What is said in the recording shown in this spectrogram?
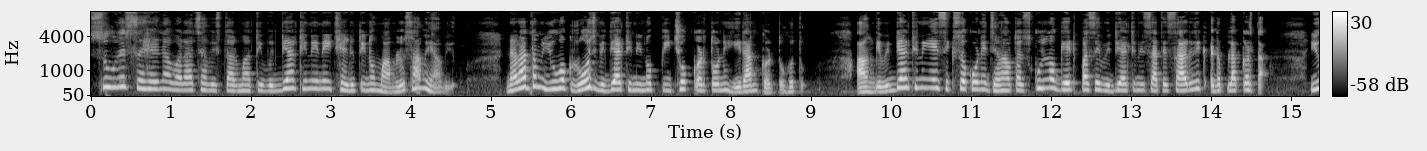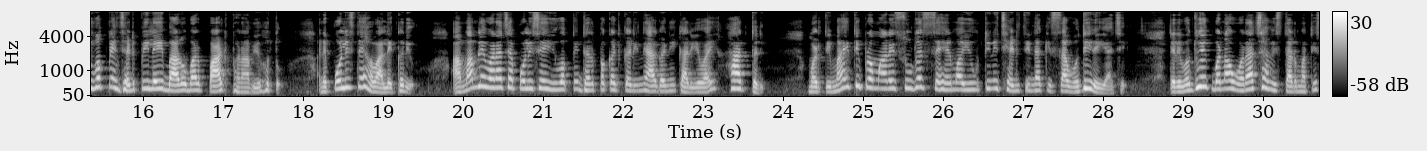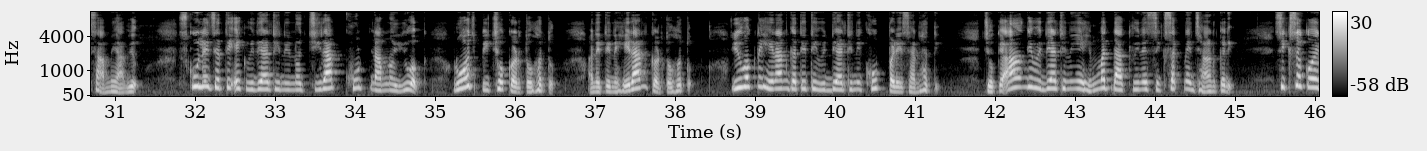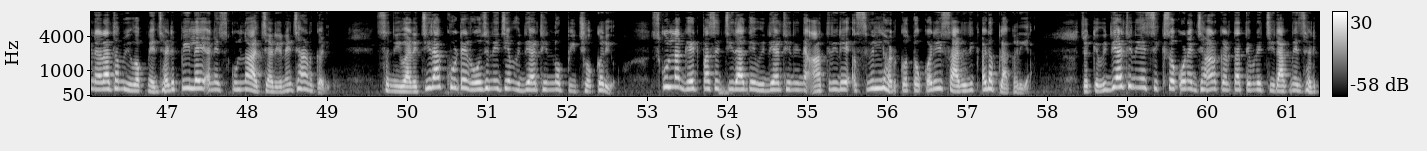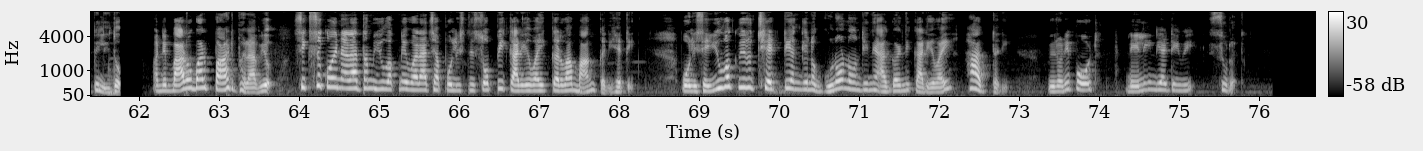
સુરત શહેરના વરાછા વિસ્તારમાંથી વિદ્યાર્થીનીની છેડતીનો મામલો સામે આવ્યો. નરાધમ યુવક રોજ વિદ્યાર્થીનીનો પીછો કરતો અને હેરાન કરતો હતો. આ અંગે વિદ્યાર્થીનીએ શિક્ષકોને જણાવતા સ્કૂલનો ગેટ પાસે વિદ્યાર્થીની સાથે શારીરિક અડપલા કરતા યુવકને ઝડપી લઈ બારોબાર પાઠ ભણાવ્યો હતો અને પોલીસને હવાલે કર્યો. આ મામલે વરાછા પોલીસે યુવકની ધરપકડ કરીને આગળની કાર્યવાહી હાથ ધરી. મળતી માહિતી પ્રમાણે સુરત શહેરમાં યુવતીની છેડતીના કિસ્સા વધી રહ્યા છે. ત્યારે વધુ એક બનાવ વરાછા વિસ્તારમાંથી સામે આવ્યો. સ્કૂલે જતી એક વિદ્યાર્થીનીનો ચિરાગ ખૂંટ નામનો યુવક રોજ પીછો કરતો હતો અને તેને હેરાન કરતો હતો. યુવકની હેરાનગતિથી વિદ્યાર્થીની ખૂબ પરેશાન હતી. જોકે આ અંગે વિદ્યાર્થીનીએ હિંમત દાખવીને શિક્ષકને જાણ કરી. શિક્ષકોએ નરાધમ યુવકને ઝડપી લઈ અને સ્કૂલના આચાર્યને જાણ કરી. શનિવારે ચિરાગ ખૂંટે રોજની જેમ વિદ્યાર્થીનીનો પીછો કર્યો. સ્કૂલના ગેટ પાસે ચિરાગે વિદ્યાર્થીનીને આંતરીને અશ્લીલ હરકતો કરી શારીરિક અડપલા કર્યા. જોકે વિદ્યાર્થીનીએ શિક્ષકોને જાણ કરતા તેમણે ચિરાગને ઝડપી લીધો અને બારોબાર પાઠ ભરાવ્યો. શિક્ષકોએ નરાધમ યુવકને વરાછા પોલીસને સોંપી કાર્યવાહી કરવા માંગ કરી હતી. પોલીસે યુવક વિરુદ્ધ છેડતી અંગેનો ગુનો નોંધીને આગળની કાર્યવાહી હાથ ધરી. Bureau report daily India TV Surat.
